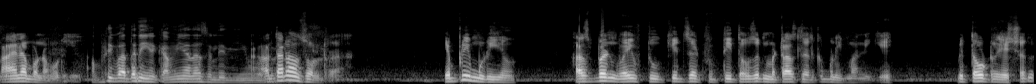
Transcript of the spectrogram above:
நான் என்ன பண்ண முடியும்? அப்படி பார்த்தா நீங்கள் கம்மியாக தான் சொல்லியிருக்கீங்க. அதான் நான் சொல்கிறேன் எப்படி முடியும்? Husband wife two kids at fifty thousand மெட்ராஸில் இருக்க முடியுமா இன்னைக்கு? Without ration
